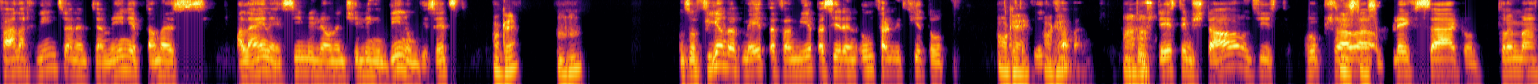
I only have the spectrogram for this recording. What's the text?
fahre nach Wien zu einem Termin. Ich habe damals alleine sieben Millionen Schilling in Wien umgesetzt. Okay. Mhm. Und so 400 Meter von mir passiert ein Unfall mit vier Toten. Okay. der Okay. Du stehst im Stau und siehst Hubschrauber und Blechsack und Trümmer.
